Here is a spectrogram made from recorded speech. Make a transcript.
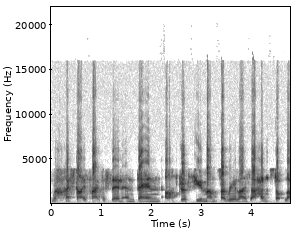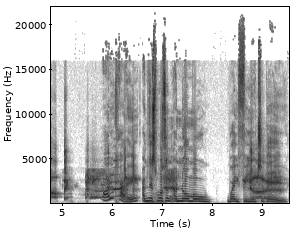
well, I started practicing, and then after a few months, I realised that I hadn't stopped laughing. Okay. And this wasn't a normal way for you to be.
